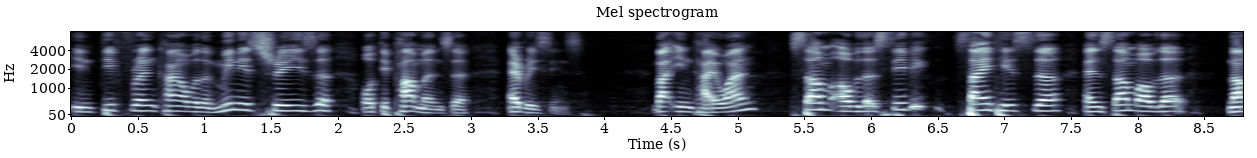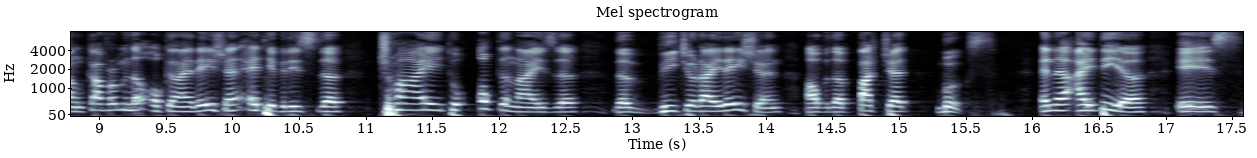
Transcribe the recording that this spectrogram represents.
in different kind of the ministries or departments, everything. But in Taiwan, some of the civic scientists uh, and some of the non-government organization activities uh, try to organize uh, the visualization of the budget books. And the idea is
